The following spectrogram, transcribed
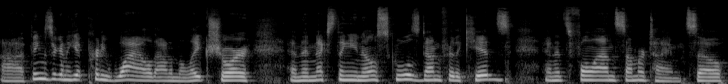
uh, things are going to get pretty wild out on the lakeshore. And then next thing you know, school's done for the kids and it's full on summertime. So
